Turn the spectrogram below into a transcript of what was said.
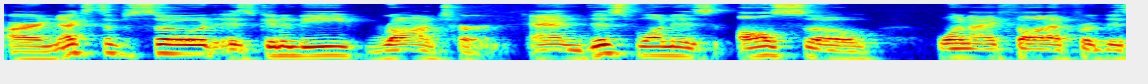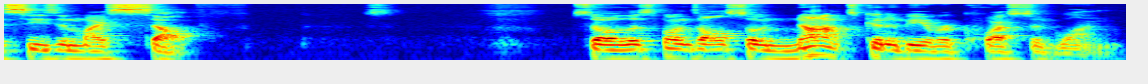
our next episode is going to be Wrong Turn, and this one is also one I thought of for this season myself. So this one's also not going to be a requested one.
